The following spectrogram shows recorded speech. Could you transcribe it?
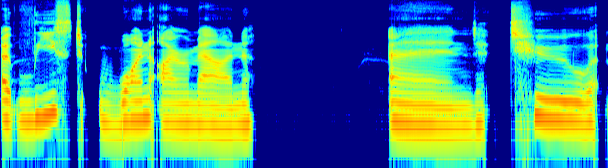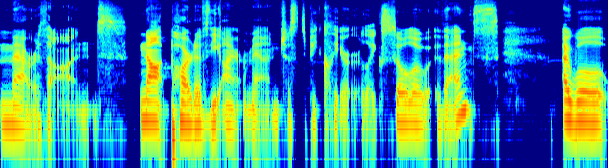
at least one Ironman and two marathons, not part of the Ironman, just to be clear, like solo events. I will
